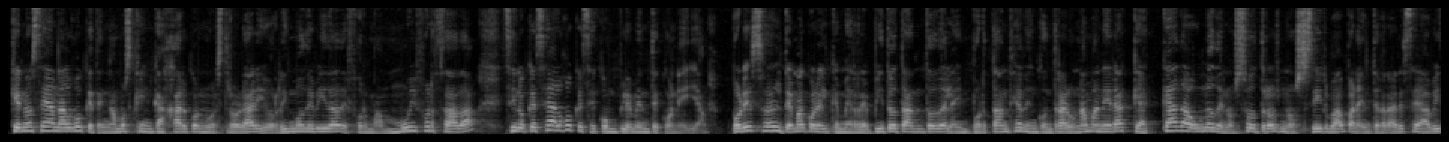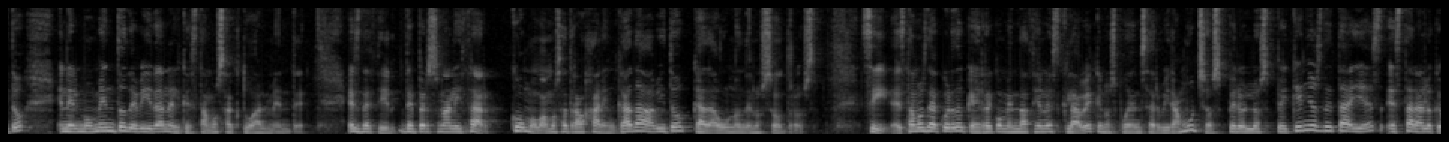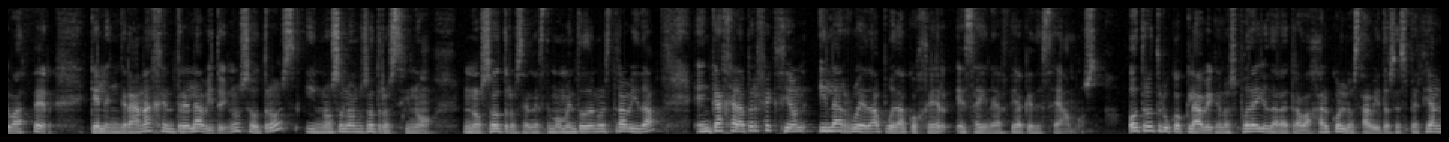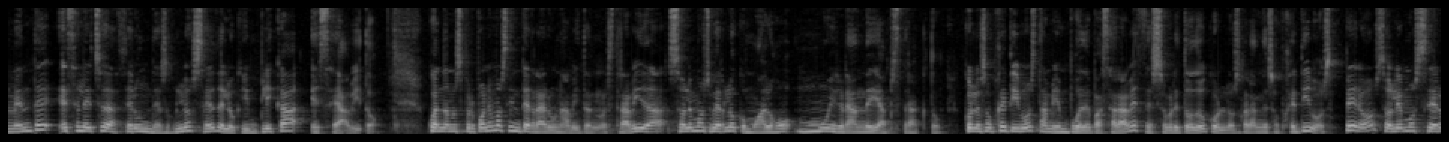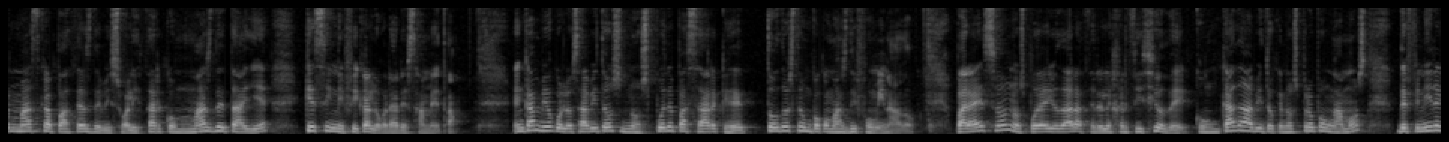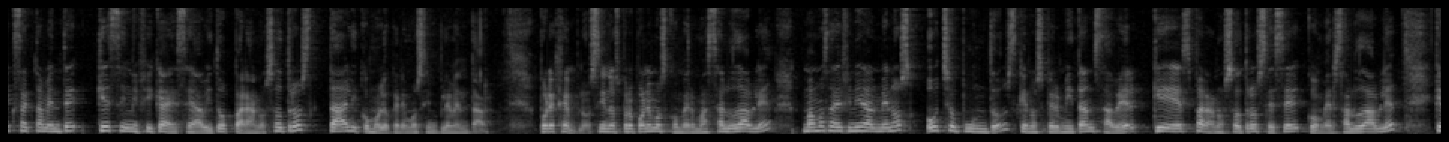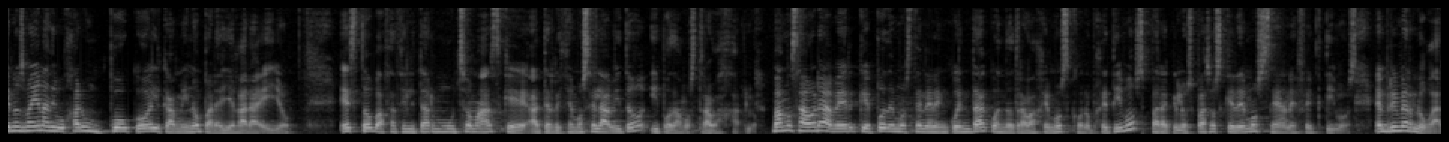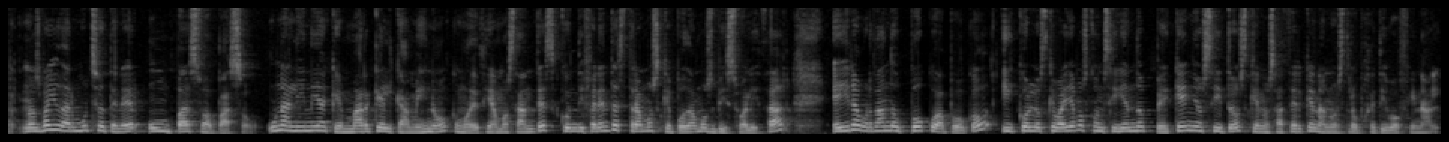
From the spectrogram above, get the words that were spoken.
que no sean algo que tengamos que encajar con nuestro horario o ritmo de vida de forma muy forzada, sino que sea algo que se complemente con ella. Por eso el tema con el que me repito tanto de la importancia de encontrar una manera que a cada uno de nosotros nos sirva para integrar ese hábito en el momento de vida en el que estamos actualmente. Es decir, de personalizar cómo vamos a trabajar en cada hábito cada uno de nosotros. Sí, estamos de acuerdo que hay recomendaciones clave que nos pueden servir a muchos, pero en los pequeños detalles estará lo que va a hacer que el engranaje entre el hábito y nosotros, y no solo nosotros, sino nosotros en este momento de nuestra vida, encaje a la perfección y la rueda pueda coger esa inercia que deseamos. Otro truco clave que nos puede ayudar a trabajar con los hábitos especialmente es el hecho de hacer un desglose de lo que implica ese hábito. Cuando nos proponemos integrar un hábito en nuestra vida, solemos verlo como algo muy grande y abstracto. Con los objetivos también puede pasar a veces, sobre todo con los grandes objetivos, pero solemos ser más capaces de visualizar con más detalle qué significa lograr esa meta. En cambio, con los hábitos nos puede pasar que todo esté un poco más difuminado. Para eso nos puede ayudar a hacer el ejercicio de, con cada hábito que nos propongamos, definir exactamente qué significa ese hábito para nosotros tal y como lo queremos implementar. Por ejemplo, si nos proponemos comer más saludable, vamos a definir al menos 8 puntos que nos permitan saber qué es para nosotros ese comer saludable, que nos vayan a dibujar un poco el camino para llegar a ello. Esto va a facilitar mucho más que aterricemos el hábito y podamos trabajarlo. Vamos ahora a ver qué podemos tener en cuenta cuando trabajemos con objetivos para que los pasos que demos sean efectivos. En primer lugar, nos va a ayudar mucho tener un paso a paso, una línea que marque el camino, como decíamos antes, con diferentes tramos que podamos visualizar e ir abordando poco a poco y con los que vayamos consiguiendo pequeños hitos que nos acerquen a nuestro objetivo final.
